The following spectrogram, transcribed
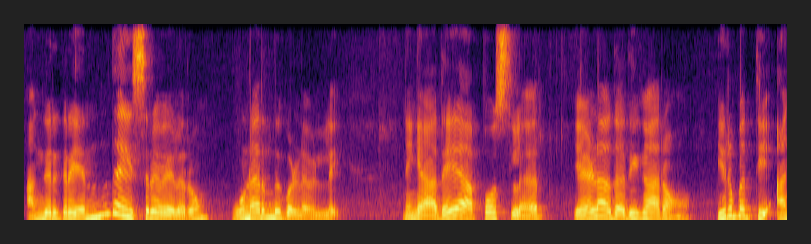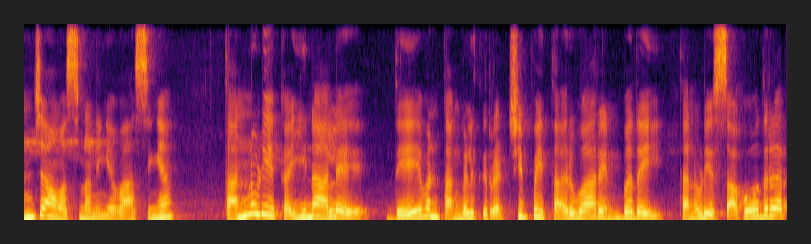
அங்கே இருக்கிற எந்த இஸ்ரவேலரும் உணர்ந்து கொள்ளவில்லை. நீங்கள் அதே அப்போஸ்லர் ஏழாவது அதிகாரம் இருபத்தி அஞ்சாம் வசனம் நீங்கள் வாசிங்க. தன்னுடைய கையினாலே தேவன் தங்களுக்கு ரட்சிப்பை தருவார் என்பதை தன்னுடைய சகோதரர்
